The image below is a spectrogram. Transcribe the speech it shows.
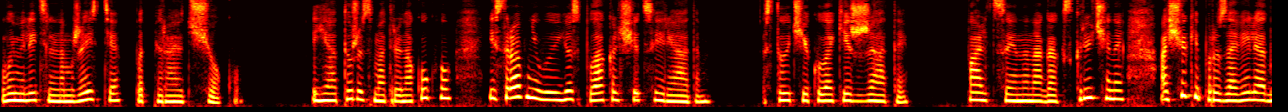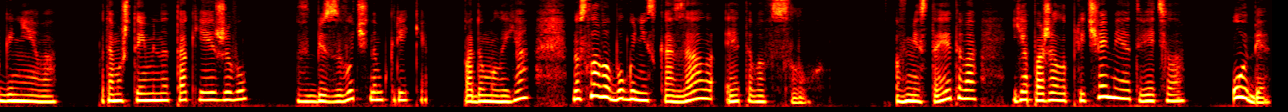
в умилительном жесте подпирают щеку. Я тоже смотрю на куклу и сравниваю ее с плакальщицей рядом. Стойчие кулаки сжаты, пальцы на ногах скрючены, а щеки порозовели от гнева, потому что именно так я и живу, в беззвучном крике, подумала я, но, слава богу, не сказала этого вслух. Вместо этого я пожала плечами и ответила, обе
